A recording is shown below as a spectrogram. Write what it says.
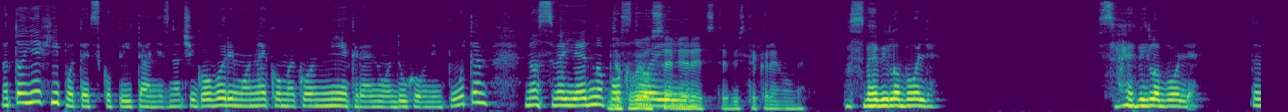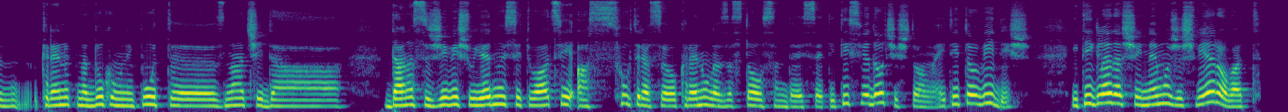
No to je hipotetsko pitanje, znači govorimo o nekome ko nije krenuo duhovnim putem, no svejedno Dok postoji... vi o sebi recite, vi ste krenuli. Sve je bilo bolje. Sve je bilo bolje. Krenuti na duhovni put e, znači da danas živiš u jednoj situaciji, a sutra se okrenula za 180. I ti svjedočiš tome i ti to vidiš. I ti gledaš i ne možeš vjerovat e,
